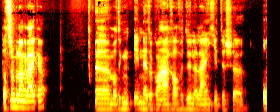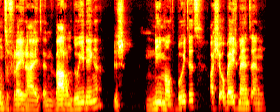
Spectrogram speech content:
Dat is een belangrijke. Ehm, wat ik net ook al aangaf, het dunne lijntje tussen ontevredenheid en waarom doe je dingen. Dus niemand boeit het als je obese bent en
